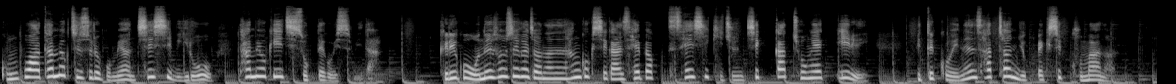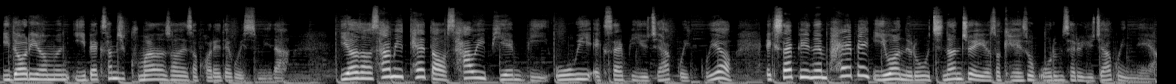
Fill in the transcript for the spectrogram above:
공포와 탐욕 지수를 보면 72로 탐욕이 지속되고 있습니다. 그리고 오늘 소식을 전하는 한국 시간 새벽 3시 기준 시가 총액 1위, 비트코인은 4,619만 원, 이더리움은 239만 원 선에서 거래되고 있습니다. 이어서 3위 테더, 4위 BNB, 5위 XRP 유지하고 있고요. XRP는 802원으로 지난주에 이어서 계속 오름세를 유지하고 있네요.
